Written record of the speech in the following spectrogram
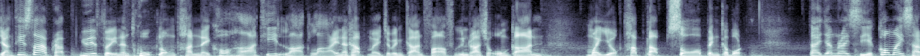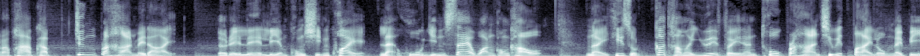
อย่างที่ทราบครับย่เฟยนั้นถูกลงทันในข้อหาที่หลากหลายนะครับไม่จะเป็นการฝ่าฝืนราชองค์การ ไม่ยกทัพกลับซอเป็นกบฏ แต่อย่างไรเสียก็ไม่สารภาพครับ จึงประหารไม่ได้โดยได้เล่ห์เหลี่ยมของฉินไข่และฮูหยินแท้หวังของเขา ในที่สุดก็ทำให้เย่เฟยนั้นถูกประหารชีวิตตายลงในปี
